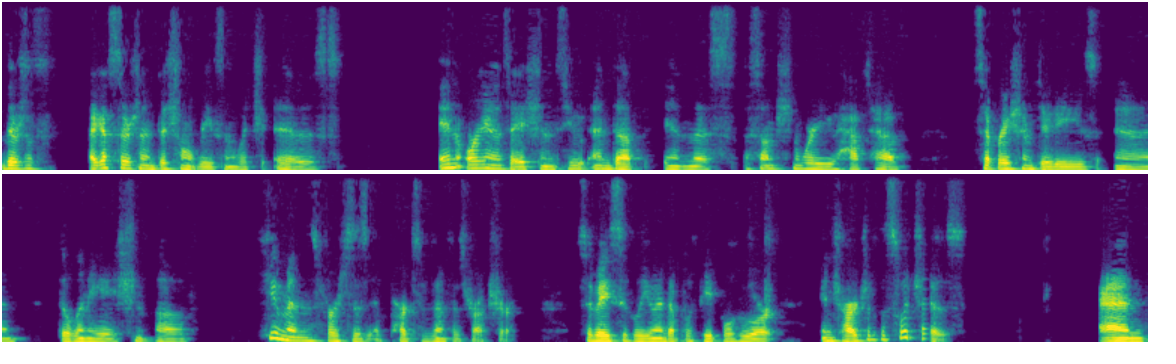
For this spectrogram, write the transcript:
There's a, I guess there's an additional reason, which is in organizations, you end up in this assumption where you have to have separation of duties and delineation of humans versus parts of infrastructure. So basically, you end up with people who are in charge of the switches. And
